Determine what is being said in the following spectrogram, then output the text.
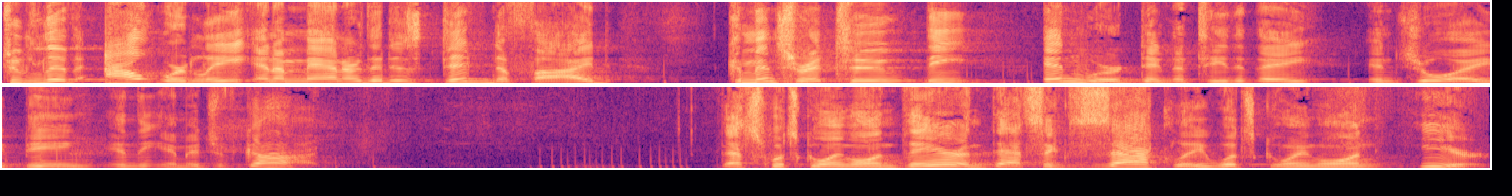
to live outwardly in a manner that is dignified, commensurate to the inward dignity that they enjoy being in the image of God. That's what's going on there, and that's exactly what's going on here.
